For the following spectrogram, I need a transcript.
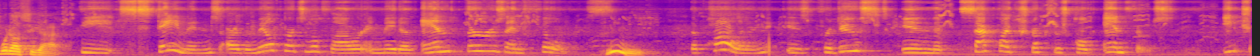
what else you got? The stamens are the male parts of a flower and made of anthers and filaments. Hmm. The pollen is produced in sac-like structures called anthers. Each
